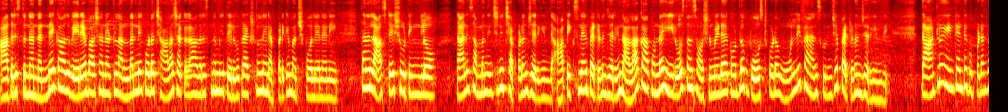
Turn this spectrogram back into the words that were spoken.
ఆదరిస్తున్న నన్నే కాదు వేరే భాష నటులు అందరినీ కూడా చాలా చక్కగా ఆదరిస్తున్న మీ తెలుగు ప్రేక్షకులు నేను ఎప్పటికీ మర్చిపోలేనని. తన లాస్ట్ డే షూటింగ్లో దానికి సంబంధించి చెప్పడం జరిగింది. ఆ పిక్స్ నేను పెట్టడం జరిగింది. అలా కాకుండా ఈరోజు తన సోషల్ మీడియా అకౌంట్లో ఒక పోస్ట్ కూడా ఓన్లీ ఫ్యాన్స్ గురించే పెట్టడం జరిగింది. దాంట్లో ఏంటంటే గుప్పడంత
